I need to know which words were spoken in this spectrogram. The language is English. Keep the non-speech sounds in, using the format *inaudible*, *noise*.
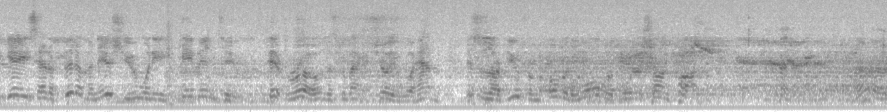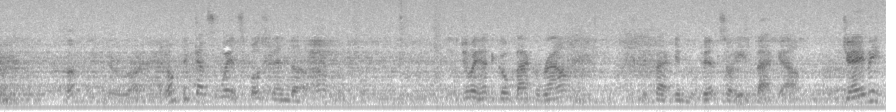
Joey Gase had a bit of an issue when he came into pit road. Let's go back and show you what happened. This is our view from over the wall reporter Sean Cox. *laughs* I don't think that's the way it's supposed to end up. Joey had to go back around, get back into the pit, so he's back out. Jamie,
